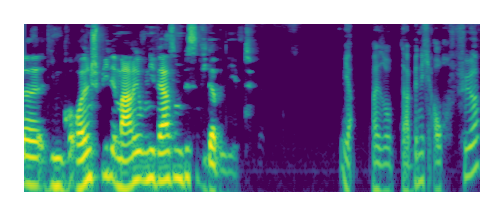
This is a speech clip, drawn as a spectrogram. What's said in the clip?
äh, die Rollenspiele im Mario-Universum ein bisschen wiederbelebt. Ja, also da bin ich auch für.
